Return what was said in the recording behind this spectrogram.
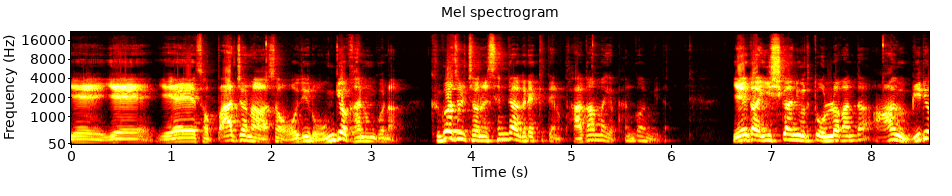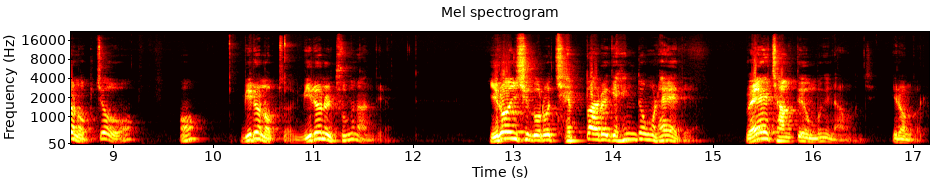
얘, 얘, 얘에서 빠져나와서 어디로 옮겨가는구나. 그것을 저는 생각을 했기 때문에 과감하게 판 겁니다. 얘가 이 시간 이후로 또 올라간다? 아유, 미련 없죠. 어? 미련 없어요. 미련을 두면 안 돼요. 이런 식으로 재빠르게 행동을 해야 돼요. 왜 장대 음봉이 나오는지 이런 거를.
